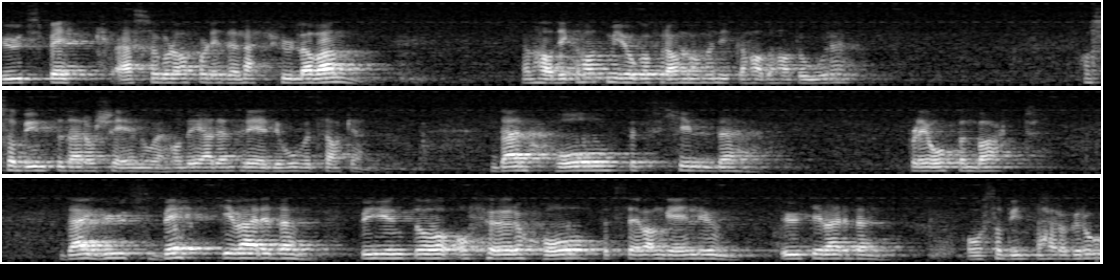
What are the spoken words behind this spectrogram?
Guds bekk. Jeg er så glad for det. Den er full av vann. Den hadde ikke hatt mye å gå fram om den ikke hadde hatt Ordet. Og så begynte det å skje noe, og det er den tredje hovedsaken. Der håpets kilde ble åpenbart der Guds bekk i verden begynte å, å føre håpets evangelium ut i verden. Og så begynte her å gro.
